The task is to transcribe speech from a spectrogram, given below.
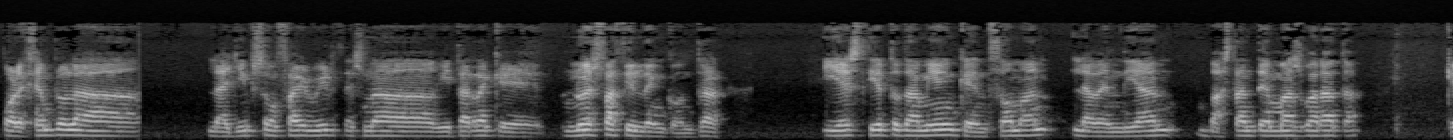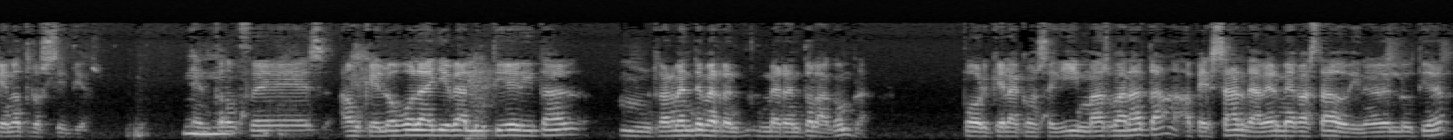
por ejemplo, la, la Gibson Firebird es una guitarra que no es fácil de encontrar. Y es cierto también que en Zoman la vendían bastante más barata que en otros sitios. Entonces, aunque luego la lleve al luthier y tal, realmente me, me rentó la compra. Porque la conseguí más barata, a pesar de haberme gastado dinero en luthier.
